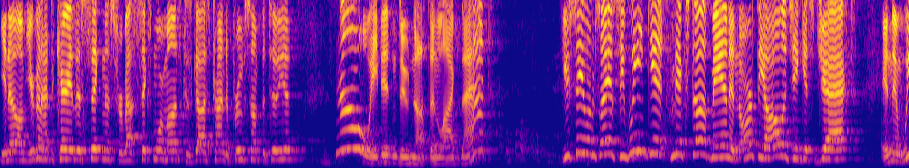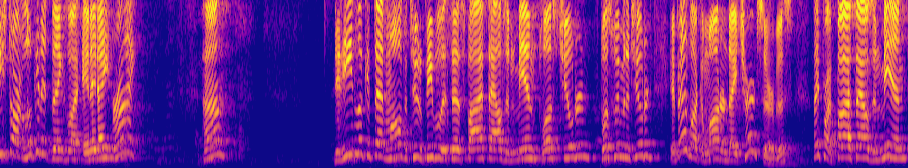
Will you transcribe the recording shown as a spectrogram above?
You know, you're going to have to carry this sickness for about six more months because God's trying to prove something to you? No, he didn't do nothing like that. You see what I'm saying? See, we get mixed up, man, and our theology gets jacked, and then we start looking at things like, and it ain't right. Huh? Did he look at that multitude of people that says 5,000 men plus children, plus women and children? If that's like a modern day church service, they probably 5,000 men,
